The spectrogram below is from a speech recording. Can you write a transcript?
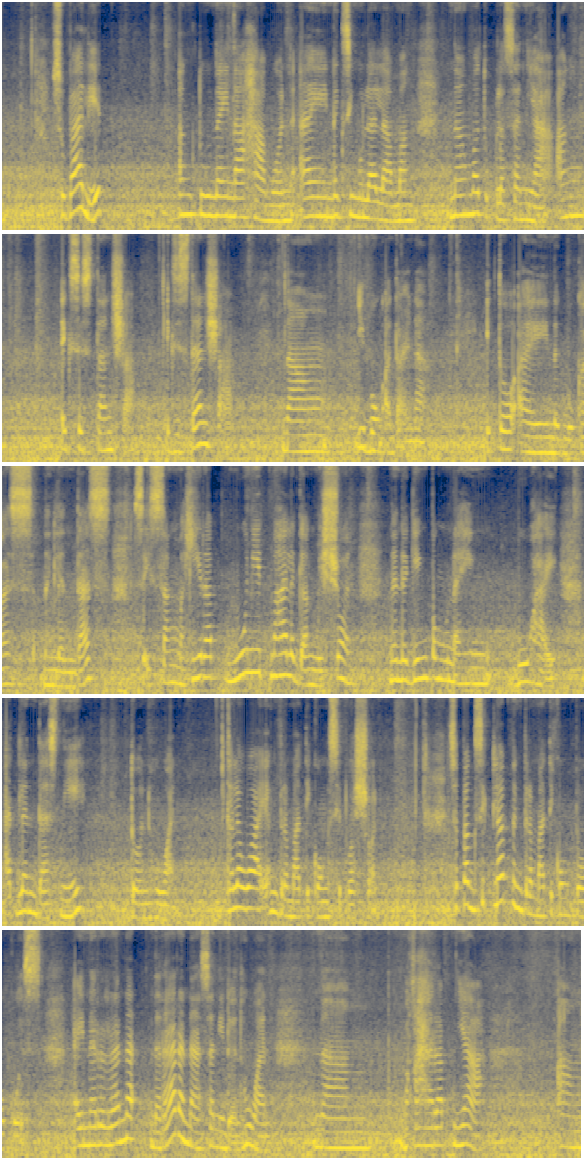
Subalit, ang tunay na hamon ay nagsimula lamang nang matuklasan niya ang eksistensya, eksistensya ng ibong Adarna. Ito ay nagbukas ng landas sa isang mahirap ngunit mahalagang misyon na naging pangunahing buhay at landas ni Don Juan. Kalawa ang dramatikong sitwasyon. Sa pagsiklab ng dramatikong focus ay nararana, nararanasan ni Don Juan nang makaharap niya ang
